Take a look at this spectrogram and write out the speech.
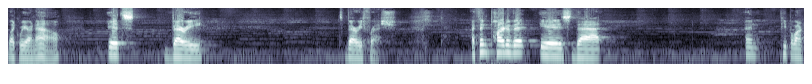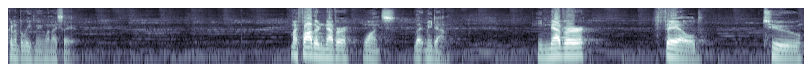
like we are now, it's very it's very fresh. I think part of it is that, and people aren't going to believe me when I say it. My father never once let me down. He never failed to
